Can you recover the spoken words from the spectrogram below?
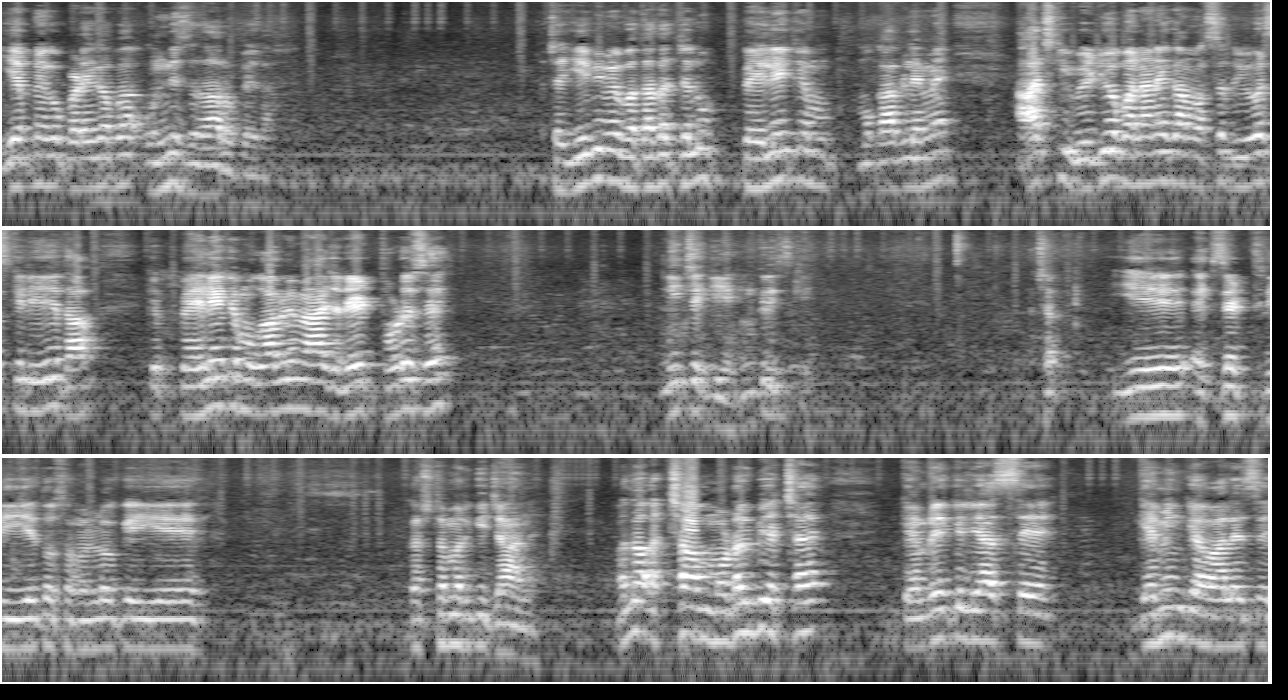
ये अपने को पड़ेगा उन्नीस हज़ार रुपये का। अच्छा ये भी मैं बताता चलूँ, पहले के मुकाबले में आज की वीडियो बनाने का मकसद व्यूवर्स के लिए ये था कि पहले के मुकाबले में आज रेट थोड़े से नीचे किए इंक्रीज किए। अच्छा ये एग्जेट थ्री ये तो समझ लो कि ये कस्टमर की जान है। मतलब अच्छा मॉडल भी अच्छा है। कैमरे के लिहाज से गेमिंग के हवाले से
